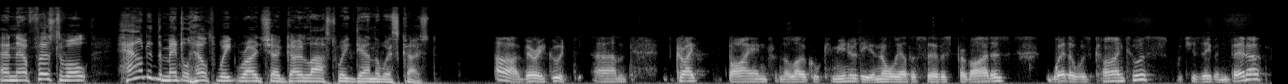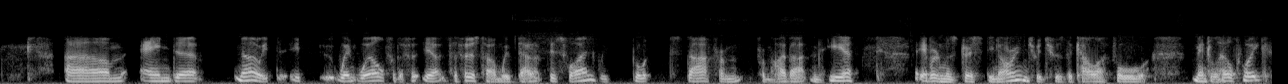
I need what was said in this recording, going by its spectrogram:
And now, first of all, how did the Mental Health Week roadshow go last week down the West Coast? Oh, very good. Um, great buy-in from the local community and all the other service providers. Weather was kind to us, which is even better. Um, and uh, no, it, it, went well for the. You know, it's the first time we've done it this way. We brought staff from from Hobart and here. Everyone was dressed in orange, which was the colour for Mental Health Week,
